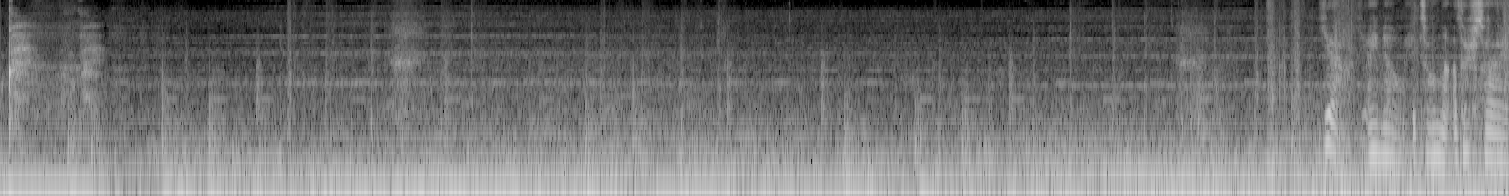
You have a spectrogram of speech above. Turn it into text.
Okay, okay. Yeah, I know. It's on the other side.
